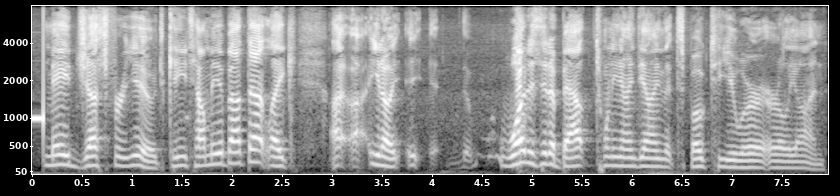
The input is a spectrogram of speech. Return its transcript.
made just for you. Can you tell me about that? Like, uh, uh, you know, i- i- what is it about 2099 that spoke to you er- early on?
